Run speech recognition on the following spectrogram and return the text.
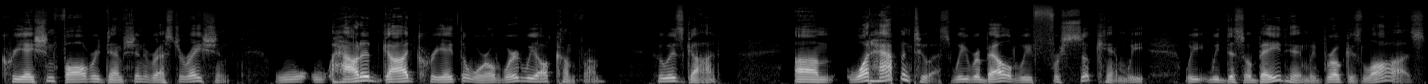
creation, fall, redemption, restoration. How did God create the world? Where did we all come from? Who is God? Um, what happened to us? We rebelled. We forsook Him. We we, we disobeyed him, we broke his laws,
